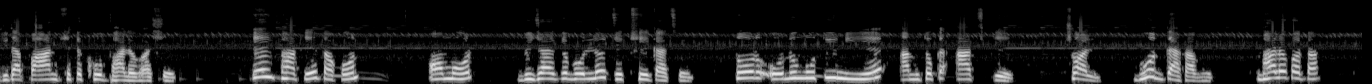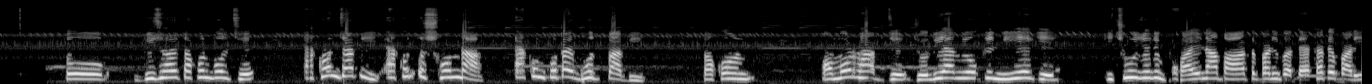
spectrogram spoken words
দিদা পান খেতে খুব ভালোবাসে। এই ফাঁকে তখন অমর বিজয়কে বলল যে, ঠিক আছে, তোর অনুমতি নিয়ে আমি তোকে আজকে, চল, ভূত দেখাবো। ভালো কথা। তো বিজয় তখন বলছে, এখন যাবি? এখন তো সন্ধ্যা। এখন কোথায় ভূত পাবি? তখন অমর ভাবছে, যদি আমি ওকে নিয়ে গিয়ে কিছু যদি ভয় না পাওয়াতে পারি বা দেখাতে পারি,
